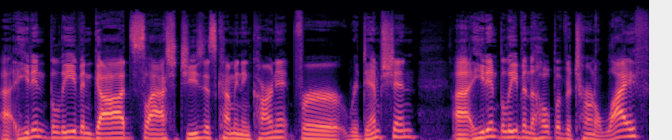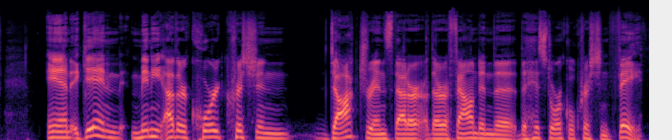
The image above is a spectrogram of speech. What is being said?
Uh, he didn't believe in God slash Jesus coming incarnate for redemption. Uh, he didn't believe in the hope of eternal life. And again, many other core Christian doctrines that are that are found in the, the historical Christian faith.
